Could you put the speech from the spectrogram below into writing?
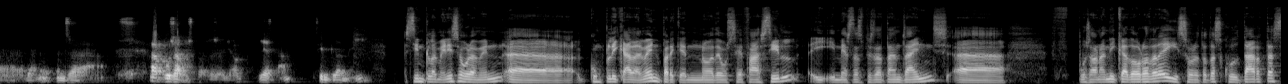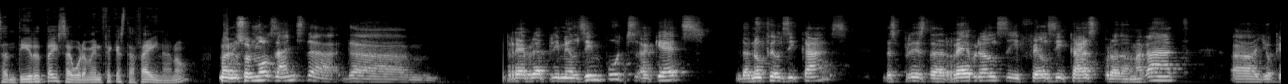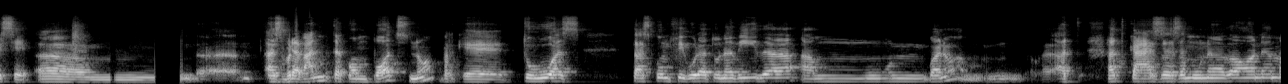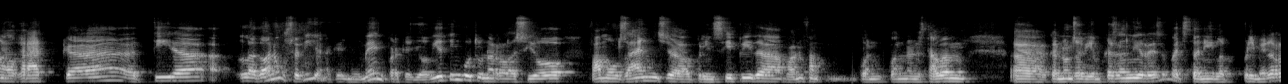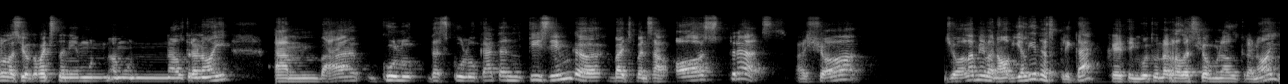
a, bueno, doncs a, a posar les coses a lloc. Ja està, simplement simplement i segurament eh, complicadament, perquè no deu ser fàcil, i, i més després de tants anys, eh, posar una mica d'ordre i sobretot escoltar-te, sentir-te i segurament fer aquesta feina, no? Bueno, són molts anys de, de rebre primer els inputs, aquests, de no fer-los cas, després de rebre'ls i fer-los cas però d'amagat, uh, jo què sé, uh, esbravant-te com pots, no? Perquè tu has, t'has configurat una vida amb un... Bueno, amb, et, et cases amb una dona, malgrat que et tira... La dona ho sabia en aquell moment, perquè jo havia tingut una relació fa molts anys, al principi de... Bueno, fa, quan, quan estàvem... Eh, que no ens havíem casat ni res, vaig tenir la primera relació que vaig tenir amb un, amb un altre noi em va descol·locar tantíssim que vaig pensar, ostres, això jo a la meva nòvia li he d'explicar que he tingut una relació amb un altre noi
